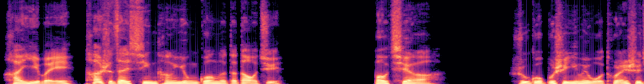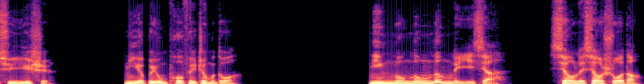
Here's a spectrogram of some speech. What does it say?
还以为他是在心疼用光了的道具。抱歉啊，如果不是因为我突然失去意识，你也不用破费这么多。宁龙龙愣了一下，笑了笑说道：“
